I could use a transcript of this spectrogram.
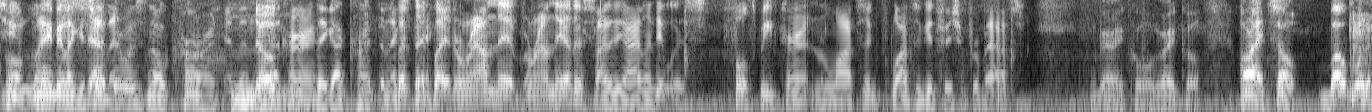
to well, like maybe like you said, there was no current, and then No they got, current. They got current the next but the, day. but around the around the other side of the island, it was full speed current and lots of lots of good fishing for bass. Very cool. Very cool. All right. So, what would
